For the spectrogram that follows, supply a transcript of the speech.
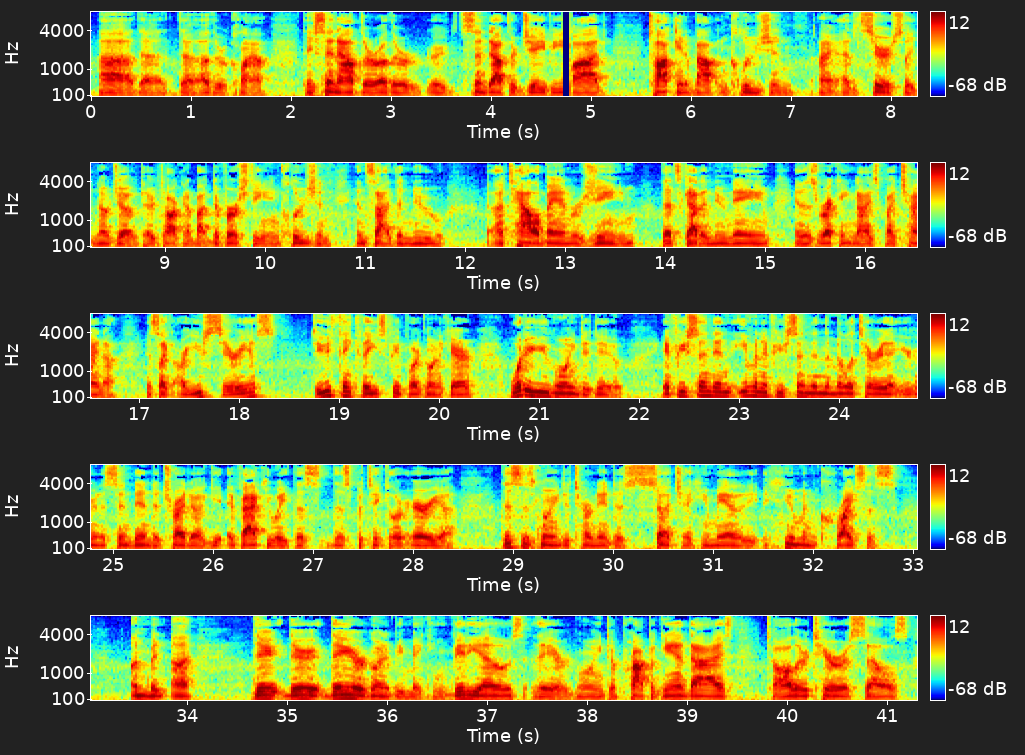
Uh, the the other clown they sent out their other send out their JV squad talking about inclusion. I, I, seriously, no joke. They're talking about diversity and inclusion inside the new uh, Taliban regime that's got a new name and is recognized by China. It's like, are you serious? Do you think these people are going to care? What are you going to do? If you send in, even if you send in the military that you're going to send in to try to evacuate this this particular area, this is going to turn into such a humanity, a human crisis. Unbe- uh, they they they are going to be making videos. They are going to propagandize to all their terrorist cells.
